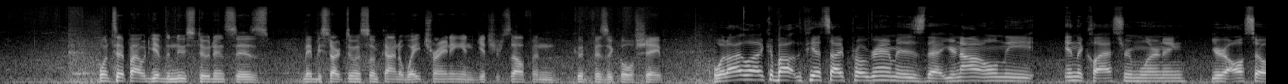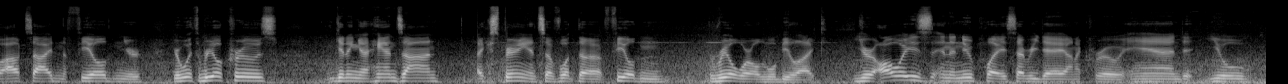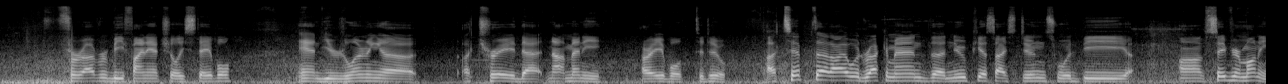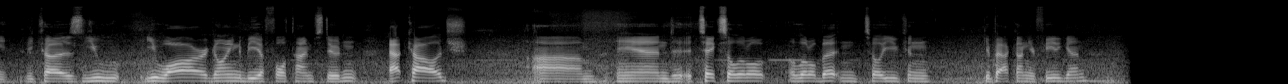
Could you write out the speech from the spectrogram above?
One tip I would give the new students is maybe start doing some kind of weight training and get yourself in good physical shape. What I like about the PSI program is that you're not only in the classroom learning, you're also outside in the field and you're, you're with real crews, getting a hands-on experience of what the field and real world will be like. You're always in a new place every day on a crew and you'll forever be financially stable and you're learning a, a trade that not many are able to do. A tip that I would recommend the new PSI students would be uh, save your money because you you are going to be a full-time student at college um, and it takes a little a little bit until you can get back on your feet again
